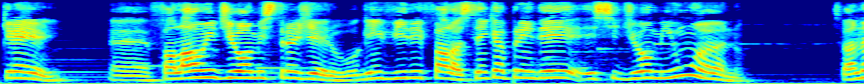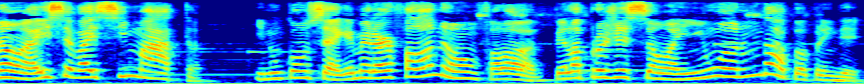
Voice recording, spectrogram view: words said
Que nem é, falar um idioma estrangeiro. Alguém vira e fala: você tem que aprender esse idioma em um ano. Você fala: não, aí você vai e se mata. E não consegue. É melhor falar não. Falar: ó, pela projeção aí, em um ano não dá para aprender.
